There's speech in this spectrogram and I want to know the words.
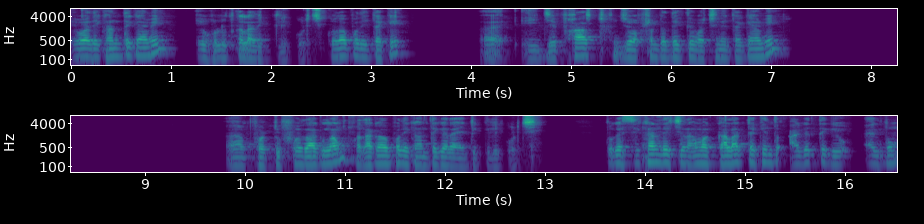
এবার এখান থেকে আমি এই হলুদ কালারে ক্লিক করছি। করার পর এটাকে এই যে ফার্স্ট যে অপশানটা দেখতে পাচ্ছেন, এটাকে আমি ফর্টি ফোর রাখলাম। রাখার পর এখান থেকে রাইটে ক্লিক করছি। তো সেখানে দেখছেন আমার কালারটা কিন্তু আগের থেকে একদম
